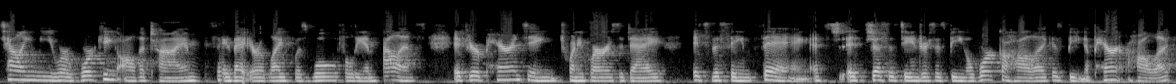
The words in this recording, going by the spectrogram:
telling me you were working all the time, say that your life was woefully imbalanced, if you're parenting 24 hours a day, it's the same thing. It's it's just as dangerous as being a workaholic as being a parentaholic,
